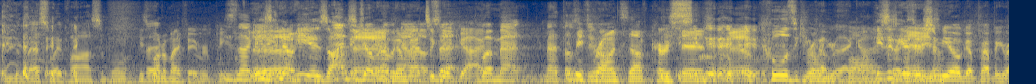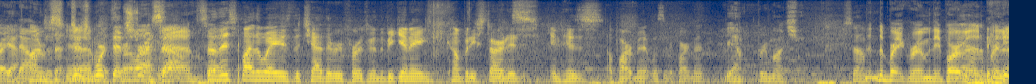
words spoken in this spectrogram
in the best way possible. He's one of my favorite people. He's not He's, gonna. no, he is. I'd be awesome. jumping up and no, down. Matt's a good guy. But Matt, Matt He'll doesn't be throwing that. stuff, cursing. Yeah. cool as a cucumber. That guy. He's just gonna do yeah, some he's- yoga probably right Yeah, now. Just, 100%. just work that stress Yeah. out. So this, by the way, is the Chad they referred to in the beginning. Company started Yes. in his apartment. Was it apartment? Yeah, pretty much. So the break room of the apartment. Yeah, you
